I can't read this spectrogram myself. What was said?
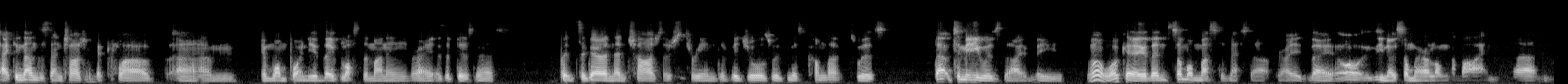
I can understand charging the club. Um, in one point, they've lost the money, right, as a business, but to go and then charge those three individuals with misconduct was that to me was like the oh okay then someone must have messed up right they or you know somewhere along the line um,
